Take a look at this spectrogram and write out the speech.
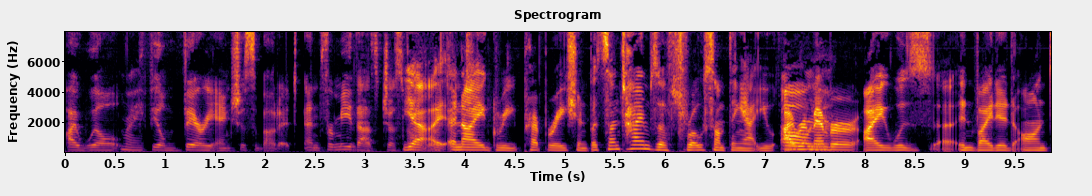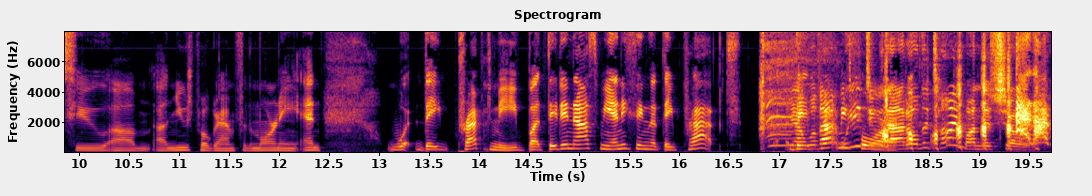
I will Right. feel very anxious about it. And for me, that's just Yeah, I, and I agree. Preparation, but sometimes they'll throw something at you. I Oh, yeah. remember I was uh, invited onto um, a news program for the morning, and what they prepped me, but they didn't ask me anything that they prepped. Yeah, they well, that, me we for. do that all the time on this show. And I'm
